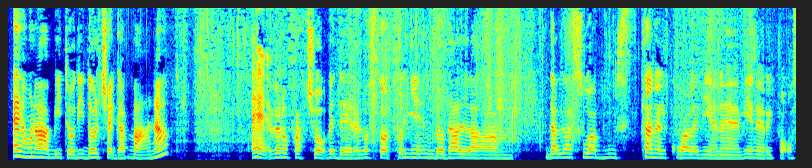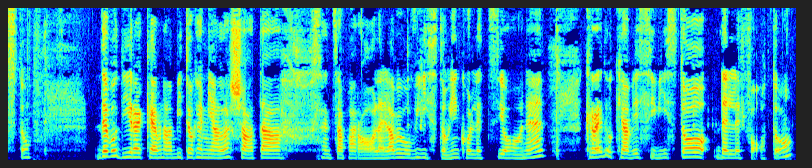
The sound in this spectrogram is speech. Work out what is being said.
È un abito di Dolce Gabbana e ve lo faccio vedere, lo sto togliendo dalla, dalla sua busta nel quale viene, viene riposto. Devo dire che è un abito che mi ha lasciata senza parole, l'avevo visto in collezione, credo che avessi visto delle foto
